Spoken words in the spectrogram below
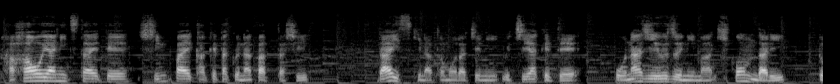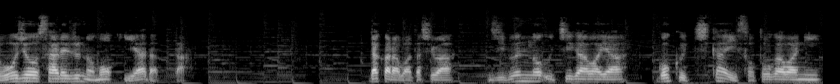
母親に伝えて心配かけたくなかったし、大好きな友達に打ち明けて同じ渦に巻き込んだり同情されるのも嫌だった。だから私は自分の内側やごく近い外側に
